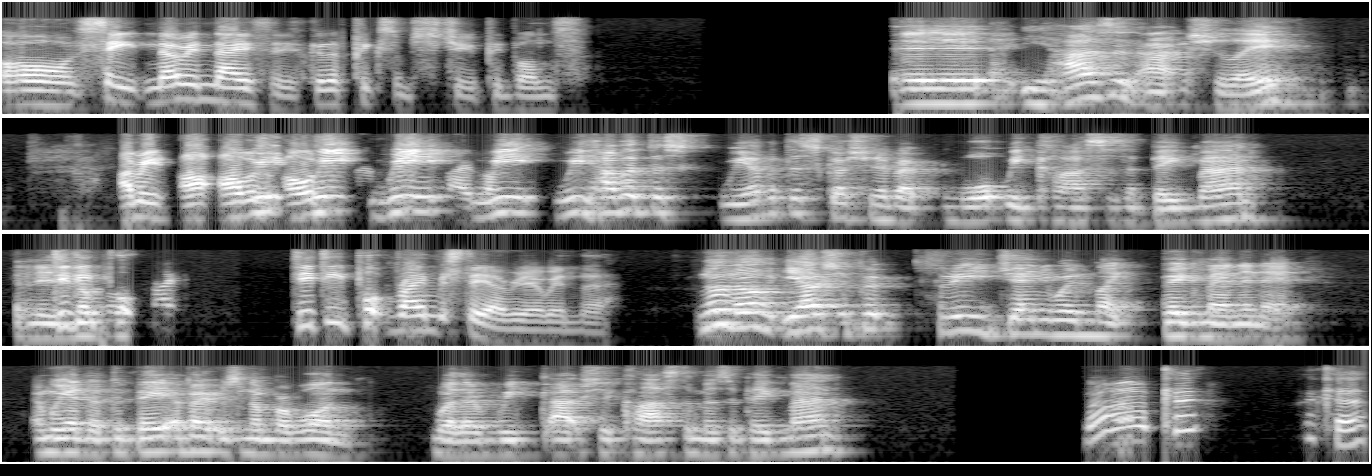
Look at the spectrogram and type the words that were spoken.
Oh, see, knowing Nathan, he's going to pick some stupid ones. Uh, he hasn't actually. I mean, I, I was. We, I was we, we, we, we have a dis- we have a discussion about what we class as a big man. did he put Did he put Rey Mysterio in there? No, no. He actually put three genuine like big men in it, and we had a debate about his number one whether we actually classed him as a big man. Oh, okay, okay.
